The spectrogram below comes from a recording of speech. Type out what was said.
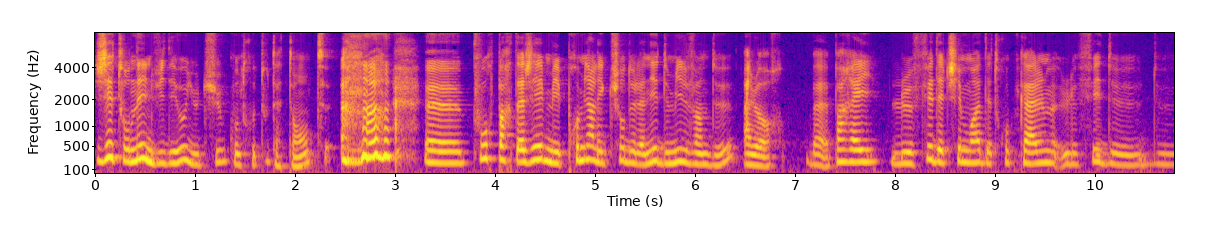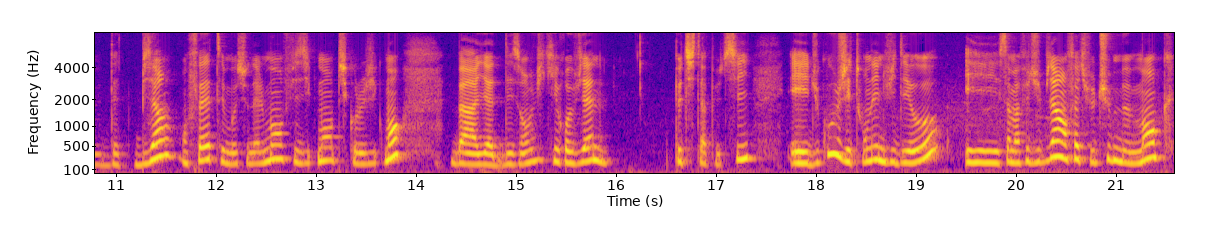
J'ai tourné une vidéo YouTube contre toute attente euh, pour partager mes premières lectures de l'année 2022. Alors, bah, pareil, le fait d'être chez moi, d'être au calme, le fait de, d'être bien, en fait, émotionnellement, physiquement, psychologiquement, bah, il y a des envies qui reviennent petit à petit. Et du coup, j'ai tourné une vidéo et ça m'a fait du bien. En fait, YouTube me manque,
